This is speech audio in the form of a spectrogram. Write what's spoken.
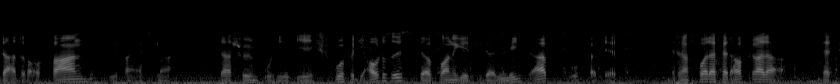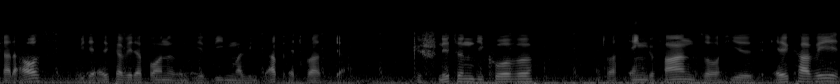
da drauf fahren. Wir fahren erstmal da schön, wo hier die Spur für die Autos ist. Da vorne geht es wieder links ab. Wo fährt der? Der Transporter fährt auch gerade fährt geradeaus, wie der LKW da vorne und wir biegen mal links ab. Etwas, ja, geschnitten, die Kurve. Etwas eng gefahren. So, hier ist LKW.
